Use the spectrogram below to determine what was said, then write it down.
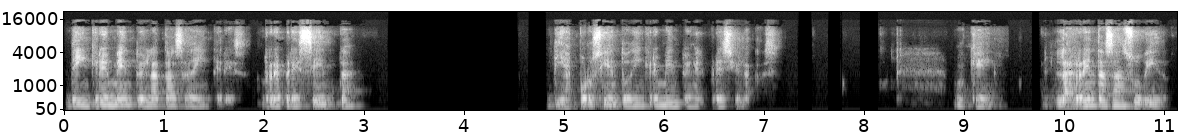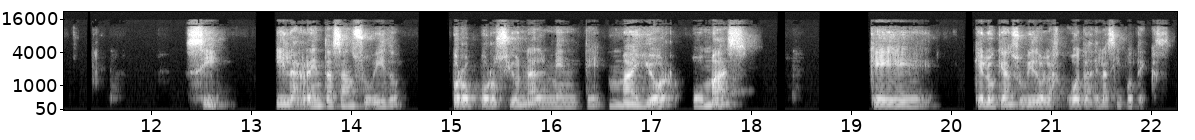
de incremento en la tasa de interés. Representa 10% de incremento en el precio de la casa. Ok. ¿Las rentas han subido? Sí. Y las rentas han subido proporcionalmente mayor o más que, que lo que han subido las cuotas de las hipotecas.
